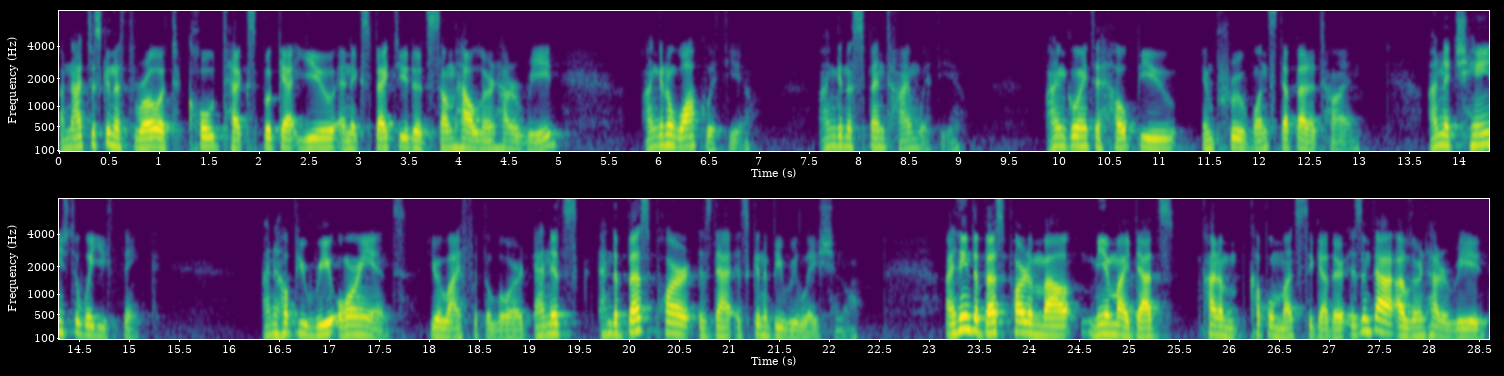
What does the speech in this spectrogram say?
I'm not just going to throw a t- cold textbook at you and expect you to somehow learn how to read. I'm going to walk with you. I'm going to spend time with you. I'm going to help you improve one step at a time. I'm going to change the way you think. I'm going to help you reorient your life with the Lord. And, it's, and the best part is that it's going to be relational. I think the best part about me and my dad's kind of couple months together isn't that I learned how to read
